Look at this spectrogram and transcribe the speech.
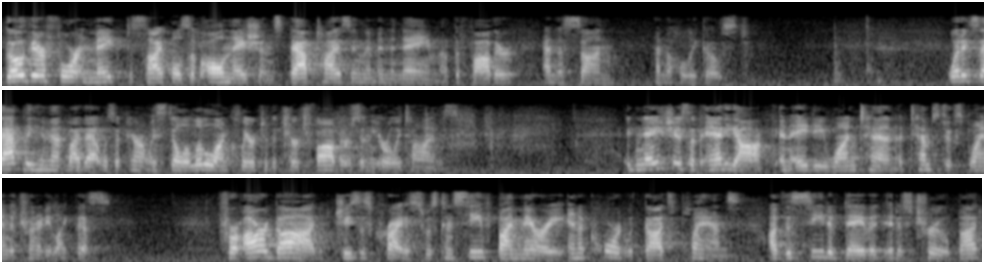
Go therefore and make disciples of all nations, baptizing them in the name of the Father and the Son and the Holy Ghost. What exactly he meant by that was apparently still a little unclear to the church fathers in the early times. Ignatius of Antioch in AD 110 attempts to explain the Trinity like this for our God, Jesus Christ, was conceived by Mary in accord with God's plans, of the seed of David, it is true, but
